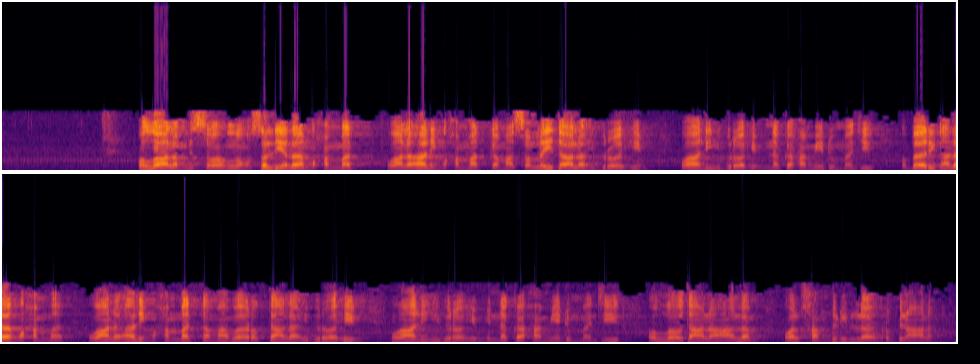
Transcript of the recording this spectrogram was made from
Allah alam bisawab. Allahumma salli ala Muhammad wa ala ali Muhammad kama sallaita ala Ibrahim wa ali Ibrahim innaka Hamidum Majid. Wa barik ala Muhammad wa ala ali Muhammad kama barakta ala Ibrahim wa ali Ibrahim innaka Hamidum Majid. Allah taala alam walhamdulillah rabbil alamin.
